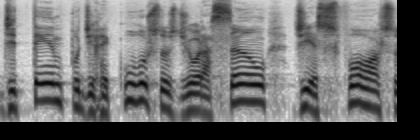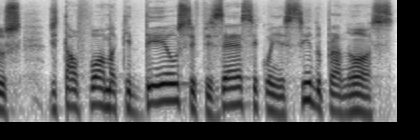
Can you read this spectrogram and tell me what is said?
de tempo, de recursos, de oração, de esforços, de tal forma que Deus se fizesse conhecido para nós,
